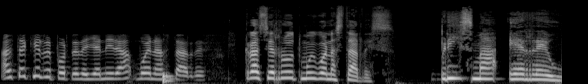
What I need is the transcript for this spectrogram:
Hasta aquí el reporte de Yanira. Buenas tardes. Gracias, Ruth. Muy buenas tardes. Prisma RU.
